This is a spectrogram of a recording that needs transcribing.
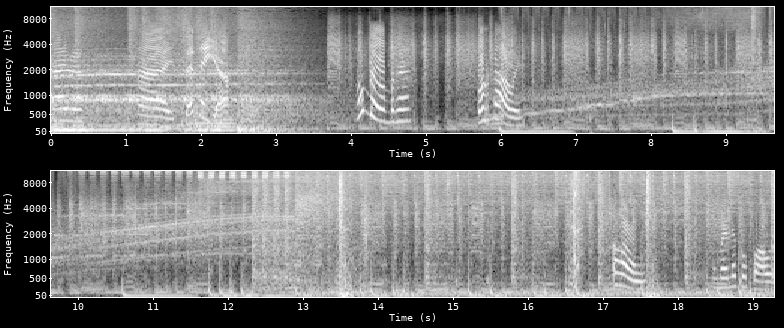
снайпер? Ай, це не я. Ну добре. Погнали. Ау, у мене попали.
